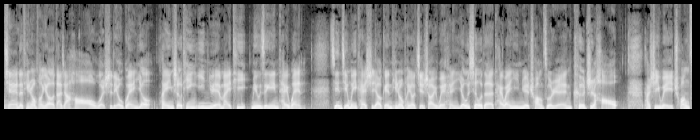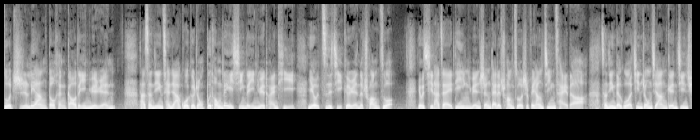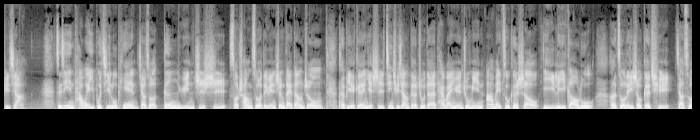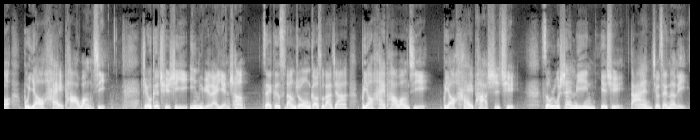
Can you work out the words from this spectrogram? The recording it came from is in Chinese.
亲爱的听众朋友，大家好，我是刘冠佑，欢迎收听音乐 MIT Music in Taiwan。今天节目一开始要跟听众朋友介绍一位很优秀的台湾音乐创作人柯志豪，他是一位创作质量都很高的音乐人。他曾经参加过各种不同类型的音乐团体，也有自己个人的创作。尤其他在电影原声带的创作是非常精彩的，曾经得过金钟奖跟金曲奖。最近，他为一部纪录片叫做《耕耘之诗》所创作的原声带当中，特别跟也是金曲奖得主的台湾原住民阿美族歌手以利高露合作了一首歌曲，叫做《不要害怕忘记》。这首歌曲是以英语来演唱，在歌词当中告诉大家：不要害怕忘记，不要害怕失去。走入山林，也许答案就在那里。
